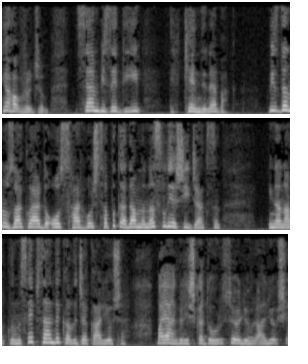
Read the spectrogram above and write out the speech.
Yavrucuğum sen bize değil eh, kendine bak. Bizden uzaklarda o sarhoş sapık adamla nasıl yaşayacaksın? İnan aklımız hep sende kalacak Alyosha. Bayan Grishka doğru söylüyor Alyosha.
